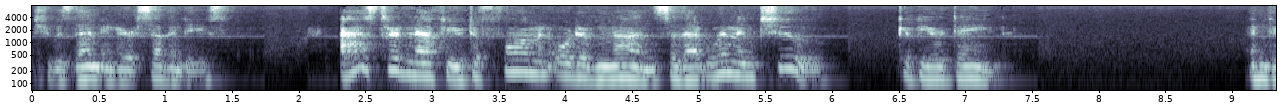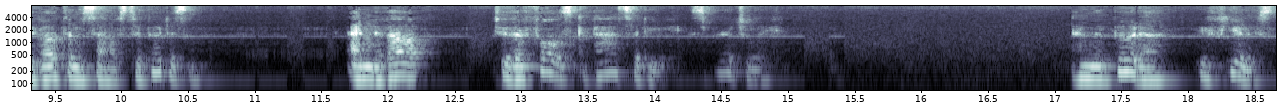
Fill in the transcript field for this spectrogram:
she was then in her 70s, asked her nephew to form an order of nuns so that women too could be ordained and devote themselves to Buddhism and develop to their fullest capacity spiritually. And the Buddha refused.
